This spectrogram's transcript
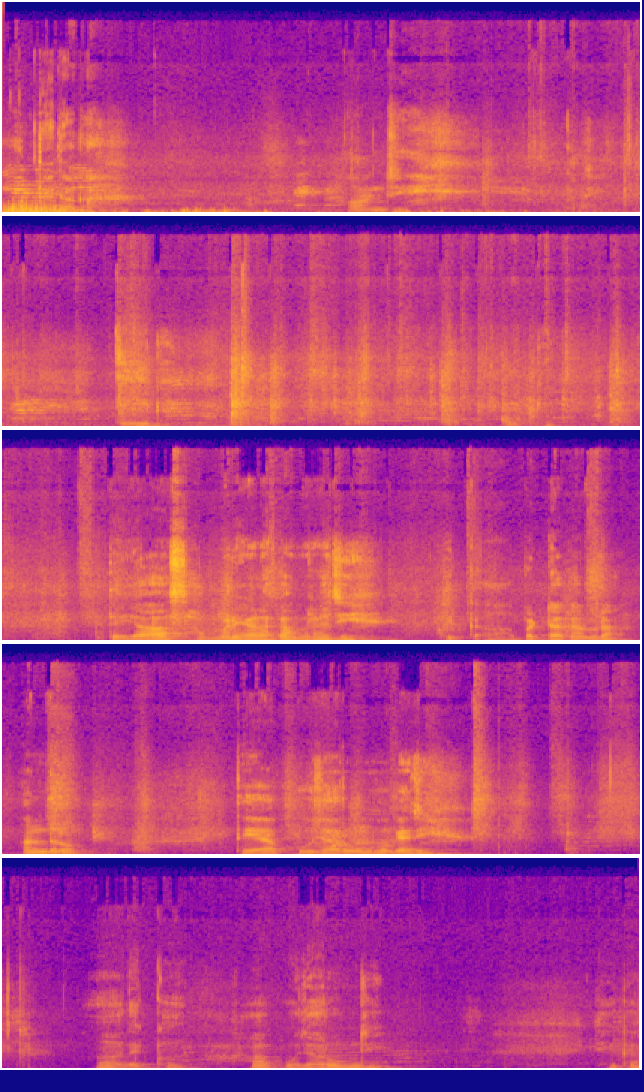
ਉੱਤੇ ਤੱਕ ਹਾਂਜੀ ਠੀਕ ਓਕੇ ਤੇ ਆ ਸਾਹਮਣੇ ਵਾਲਾ ਕਮਰਾ ਜੀ ਇੱਕ ਆ ਵੱਡਾ ਕਮਰਾ ਅੰਦਰੋਂ ਤੇ ਆ ਪੂਜਾ ਰੂਮ ਹੋ ਗਿਆ ਜੀ ਆ ਦੇਖੋ ਆ ਪੂਜਾ ਰੂਮ ਜੀ ਠੀਕ ਆ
